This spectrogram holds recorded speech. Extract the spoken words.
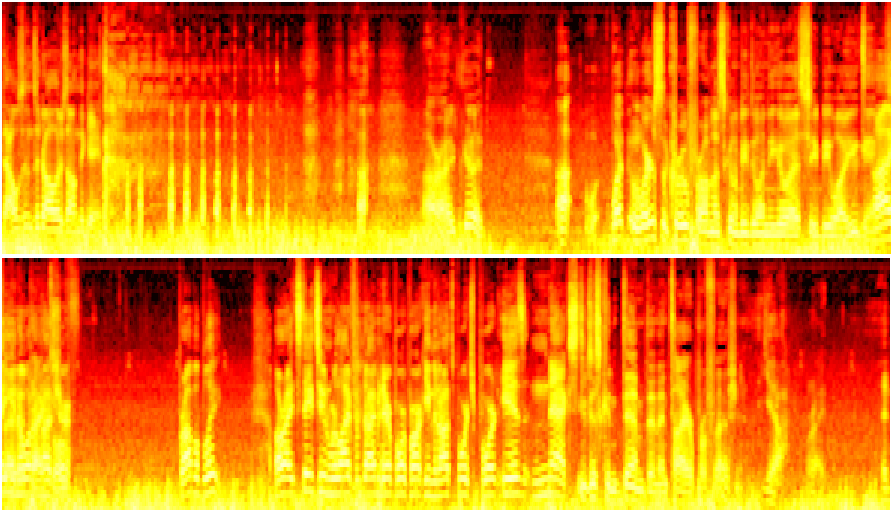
thousands of dollars on the game. All right, good. Uh, what? Where's the crew from that's going to be doing the USC BYU game? Is Uh, you that know at what? I'm not sure. Probably. All right, stay tuned. We're live from Diamond Airport Parking. The Not Sports Report is next. You just condemned an entire profession. Yeah, right. And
